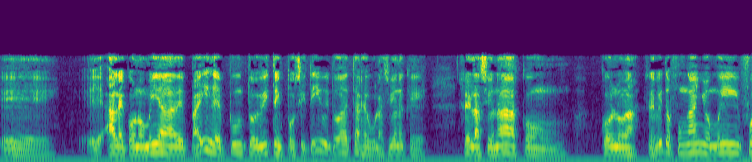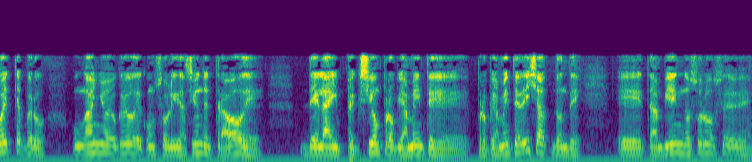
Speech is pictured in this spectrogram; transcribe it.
eh, eh, a la economía del país desde el punto de vista impositivo y todas estas regulaciones que relacionadas con, con lo repito fue un año muy fuerte pero un año yo creo de consolidación del trabajo de, de la inspección propiamente propiamente dicha donde eh, también no solo se,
